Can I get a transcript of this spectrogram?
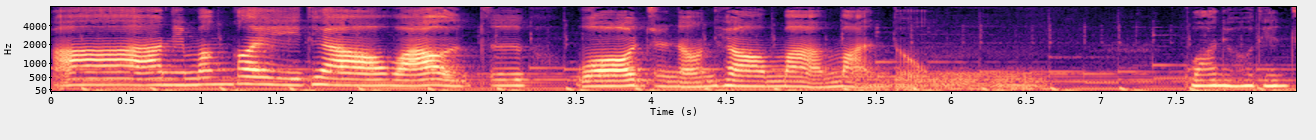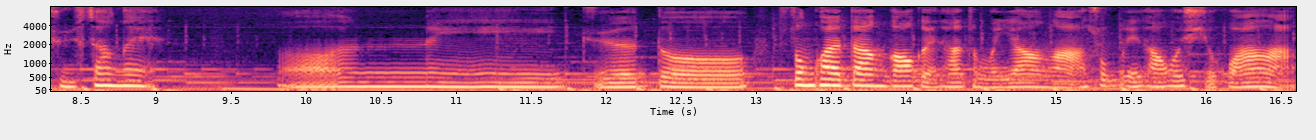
啊！啊，你们可以跳华尔兹，我只能跳慢慢的舞。蜗牛有点沮丧哎。啊，你觉得送块蛋糕给他怎么样啊？说不定他会喜欢啊。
